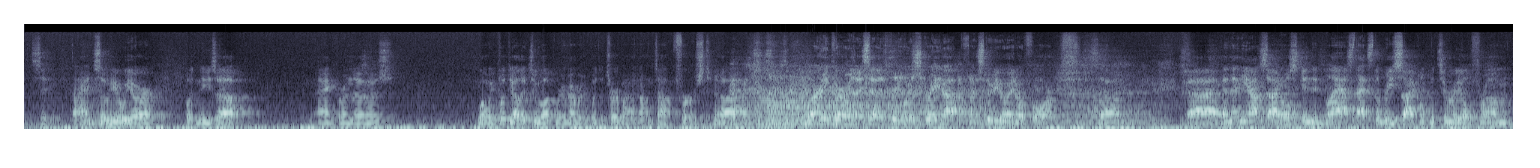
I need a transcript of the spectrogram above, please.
let's see. All right, so here we are putting these up, anchoring those. When we put the other two up, remember to put the turbine on top first. Uh, learning curve, as I said, is pretty much straight up from Studio 804. So. Uh, and then the outside all skinned in glass. That's the recycled material from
